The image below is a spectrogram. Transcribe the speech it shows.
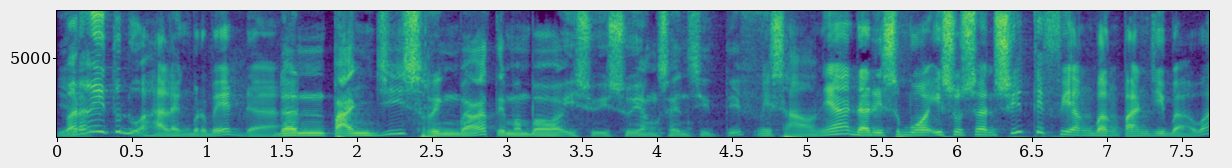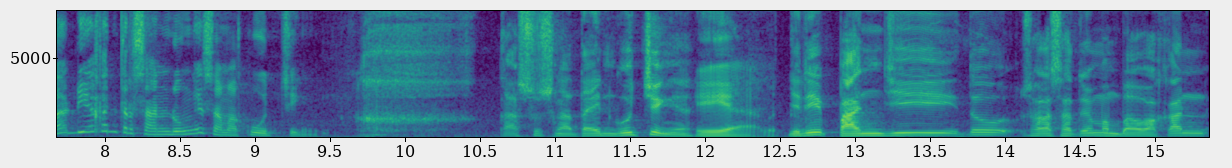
Iya. Padahal itu dua hal yang berbeda. Dan Panji sering banget ya membawa isu-isu yang sensitif. Misalnya dari semua isu sensitif yang Bang Panji bawa, dia kan tersandungnya sama kucing. Kasus ngatain kucing ya. Iya, betul. Jadi Panji itu salah satunya membawakan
